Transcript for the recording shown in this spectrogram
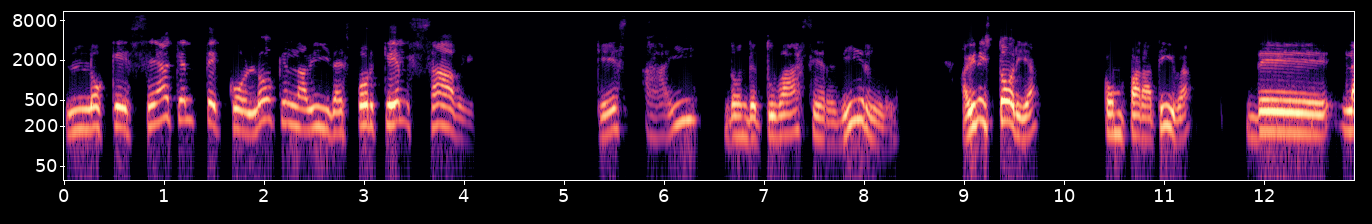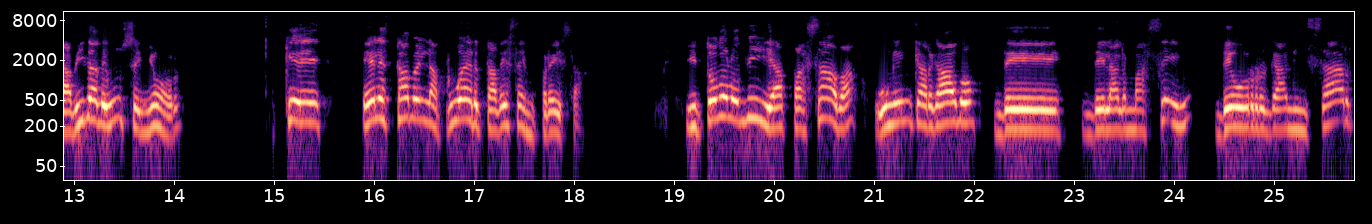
lo que sea que Él te coloque en la vida, es porque Él sabe que es ahí donde tú vas a servirle. Hay una historia comparativa de la vida de un señor que él estaba en la puerta de esa empresa y todos los días pasaba un encargado de, del almacén de organizar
